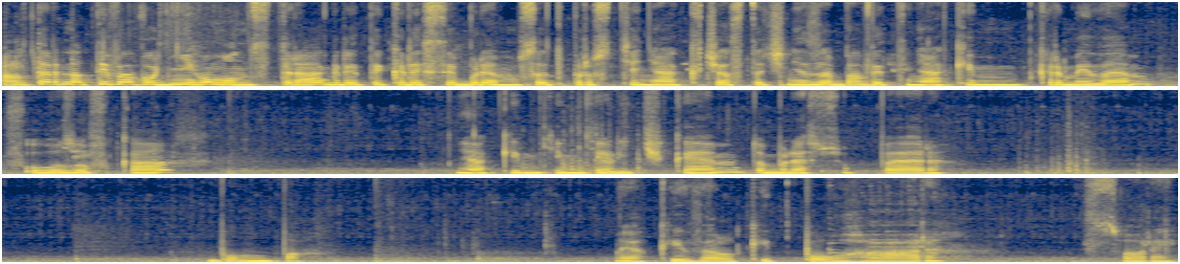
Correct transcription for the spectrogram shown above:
alternativa vodního monstra, kde ty krysy bude muset prostě nějak částečně zabavit nějakým krmivem v uvozovkách nějakým tím tělíčkem, to bude super. Bomba. Jaký velký pohár. Sorry.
